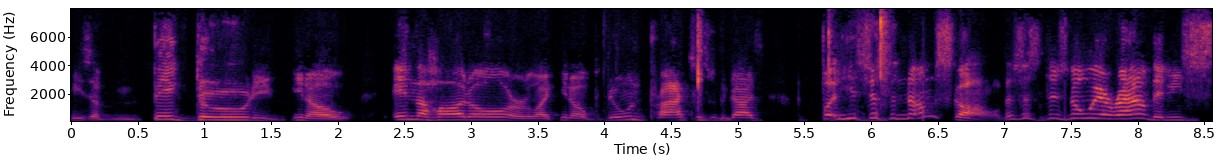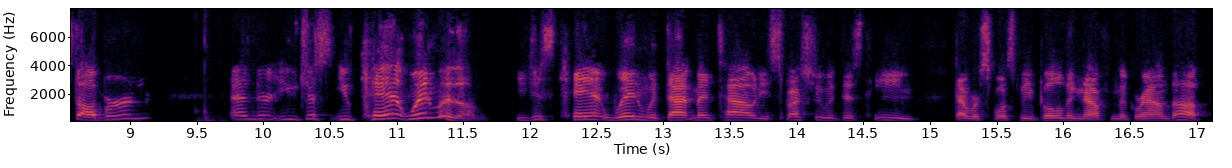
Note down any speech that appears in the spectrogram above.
He's a big dude. He you know in the huddle or like you know doing practice with the guys. But he's just a numbskull. There's just there's no way around it. He's stubborn, and there, you just you can't win with him. You just can't win with that mentality, especially with this team that we're supposed to be building now from the ground up.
